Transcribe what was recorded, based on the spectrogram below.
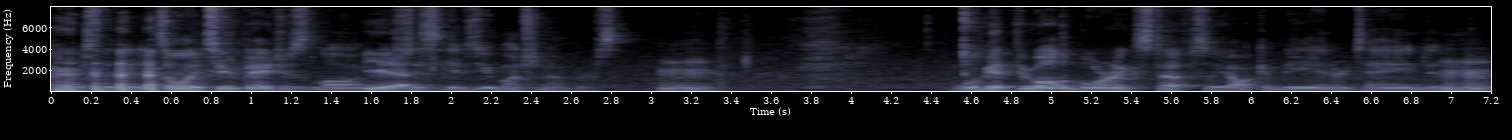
I wish they did. It's only two pages long. Yes. It just gives you a bunch of numbers. hmm we'll get through all the boring stuff so y'all can be entertained and Mhm.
